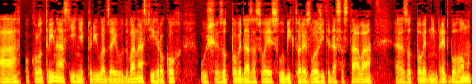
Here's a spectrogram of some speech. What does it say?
a okolo 13, niektorí uvádzajú v 12 rokoch, už zodpovedá za svoje sluby, ktoré zloží, teda sa stáva e, zodpovedným pred Bohom.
